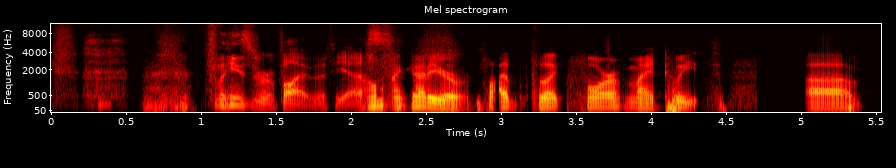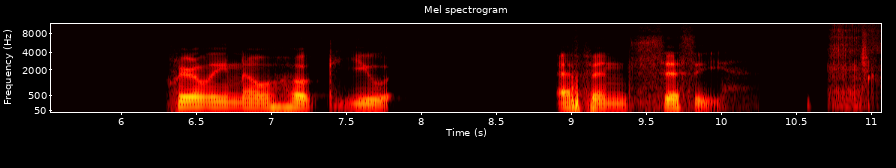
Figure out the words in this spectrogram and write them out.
Please reply with yes. Oh my god, he replied to like four of my tweets. Uh, clearly no hook, you effing sissy.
